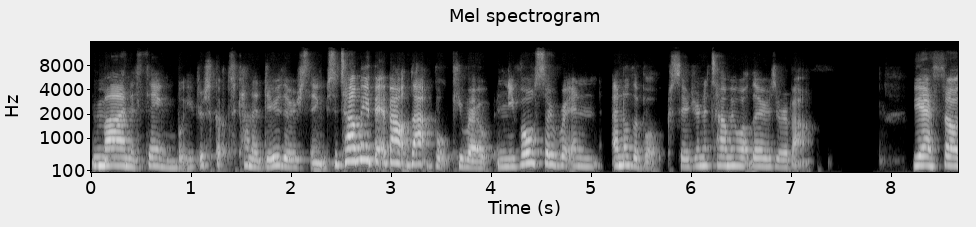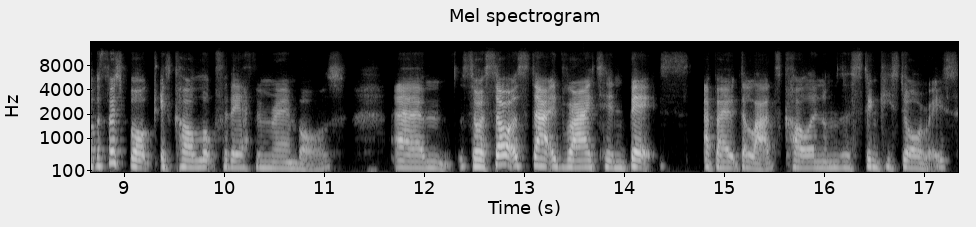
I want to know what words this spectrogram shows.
minor thing, but you've just got to kind of do those things. So tell me a bit about that book you wrote. And you've also written another book. So do you want to tell me what those are about? Yeah, so the first book is called Look for the Effing Rainbows. Um, so I sort of started writing bits about the lads, calling them the stinky stories.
